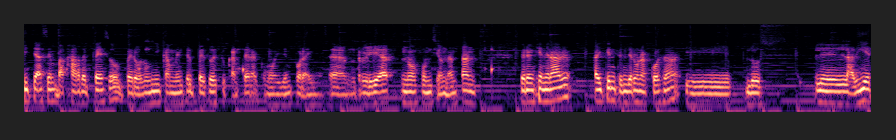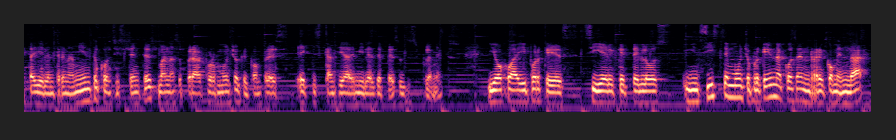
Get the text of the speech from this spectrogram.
sí te hacen bajar de peso pero únicamente el peso de tu cartera como dicen por ahí. O sea en realidad no funcionan tanto. Pero en general hay que entender una cosa y los la dieta y el entrenamiento consistentes van a superar por mucho que compres X cantidad de miles de pesos de suplementos. Y ojo ahí porque es si el que te los insiste mucho, porque hay una cosa en recomendar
